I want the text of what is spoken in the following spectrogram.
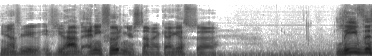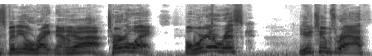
you know, if you if you have any food in your stomach, I guess uh, leave this video right now. Yeah. Turn away. But we're gonna risk YouTube's wrath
